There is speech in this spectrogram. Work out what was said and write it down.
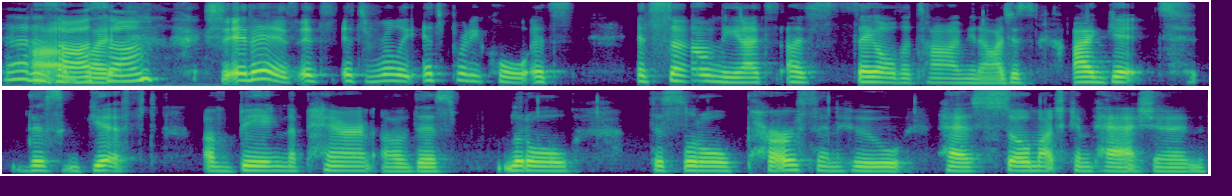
That is uh, awesome. It is. It's it's really it's pretty cool. It's it's so neat. I I say all the time, you know, I just I get this gift of being the parent of this little this little person who has so much compassion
